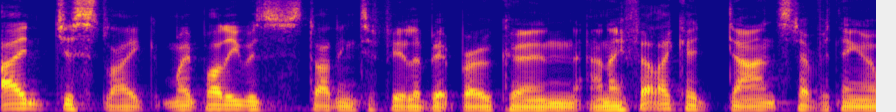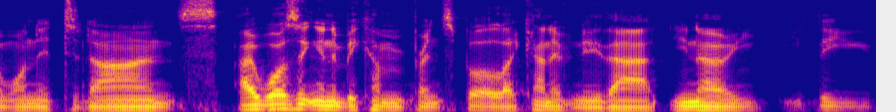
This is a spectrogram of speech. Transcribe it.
I just like my body was starting to feel a bit broken, and I felt like I danced everything I wanted to dance. I wasn't going to become a principal. I kind of knew that. You know, you, you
